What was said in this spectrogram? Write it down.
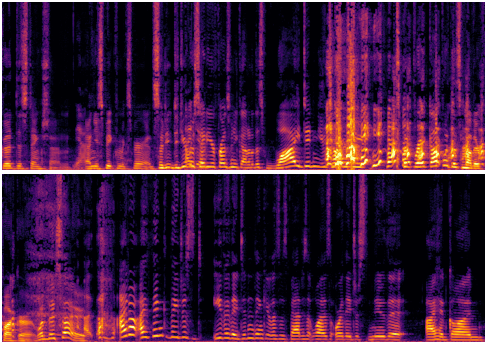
Good distinction. Yeah. And you speak from experience. So did, did you ever I say do. to your friends when you got out of this, why didn't you tell me to break up with this motherfucker? What did they say? I don't. I think they just either they didn't think it was as bad as it was, or they just knew that I had gone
